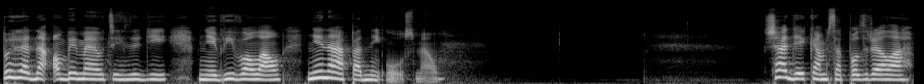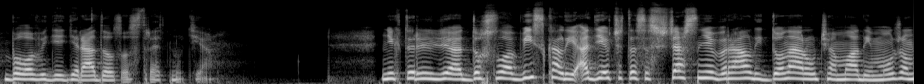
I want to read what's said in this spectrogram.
Pohľad na objímajúcich ľudí v nej vyvolal nenápadný úsmev. Všade, kam sa pozrela, bolo vidieť radosť zo stretnutia. Niektorí ľudia doslova vyskali a dievčatá sa šťastne vrali do náručia mladým mužom,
